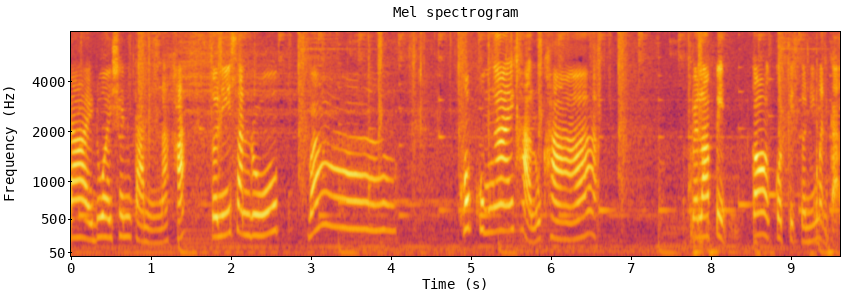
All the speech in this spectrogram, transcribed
ได้ด้วยเช่นกันนะคะ ตัวนี้ Sunroof ว้าวควบคุมง่ายค่ะลูกค้า เวลาปิดก็กดปิดตัวนี้เหมือนกัน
